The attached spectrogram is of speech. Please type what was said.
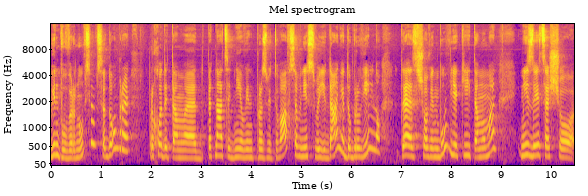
він повернувся, все добре. Проходить там е, 15 днів. Він прозвітувався, вніс свої дані добровільно. Те, що він був, в який там момент. Мені здається, що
